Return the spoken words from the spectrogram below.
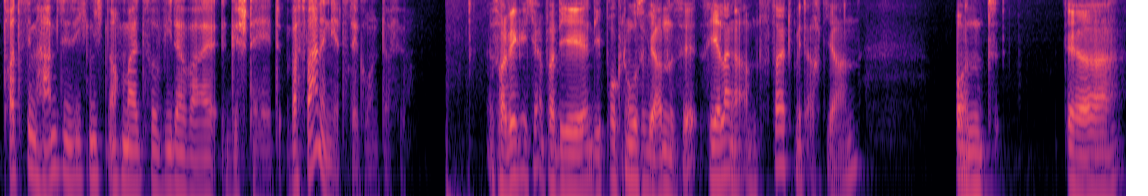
Trotzdem haben Sie sich nicht nochmal zur Wiederwahl gestellt. Was war denn jetzt der Grund dafür? Es war wirklich einfach die, die Prognose. Wir haben eine sehr, sehr lange Amtszeit mit acht Jahren. Und der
